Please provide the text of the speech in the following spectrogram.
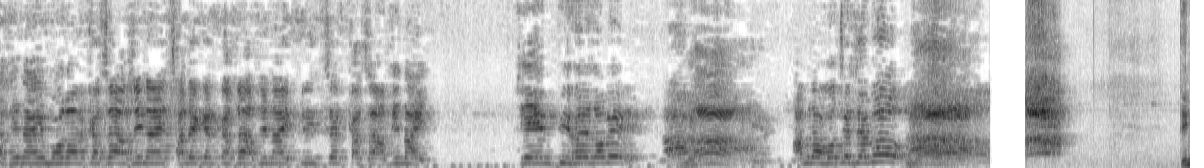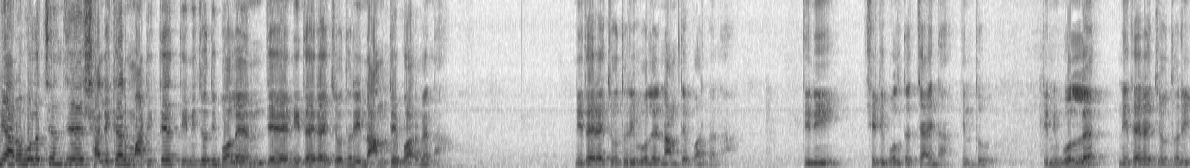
আসি নাই মরার কাছে আসি নাই সালেকের কাছে আসি নাই প্রিন্সের কাছে আসি নাই। সে এমপি হয়ে যাবে? আমরা হতে দেব? তিনি আরও বলেছেন যে শালিকার মাটিতে তিনি যদি বলেন যে নিতাই রায় চৌধুরী নামতে পারবে না। নিতাই রায় চৌধুরী বলে নামতে পারবে না। তিনি সেটি বলতে চায় না কিন্তু তিনি বললে নিতাই রায় চৌধুরী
